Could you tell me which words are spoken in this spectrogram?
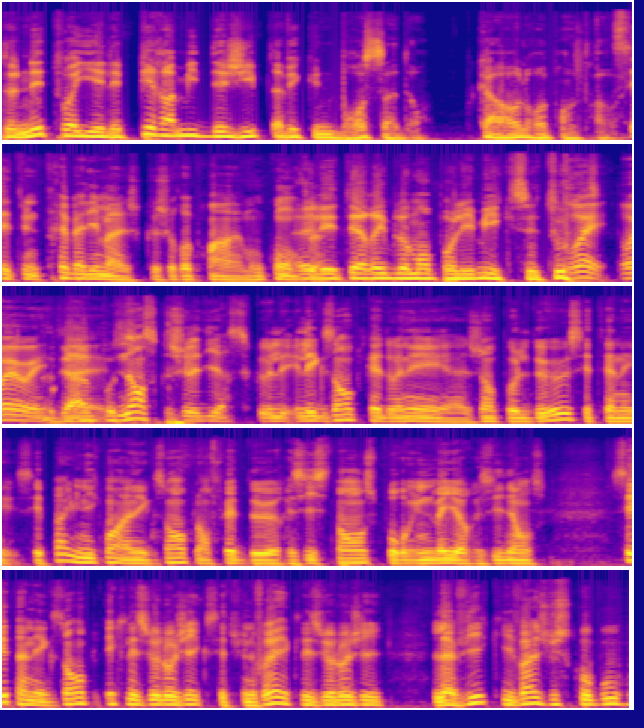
de nettoyer les pyramides d'Égypte avec une brosse à dents. Carole reprend le travail. C'est une très belle image que je reprends à mon compte. Elle est terriblement polémique, c'est tout. C'est Euh, impossible. non, ce que je veux dire, c'est que l'exemple qu'a donné euh, Jean-Paul II, c'est un, c'est pas uniquement un exemple en fait de résistance pour une meilleure résilience. C'est un exemple ecclésiologique. C'est une vraie ecclésiologie. La vie qui va jusqu'au bout.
